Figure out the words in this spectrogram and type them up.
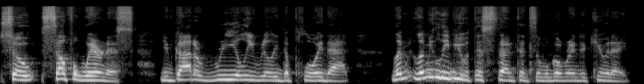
so self-awareness, you've got to really, really deploy that. Let me, let me leave you with this sentence and we'll go right into Q&A.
